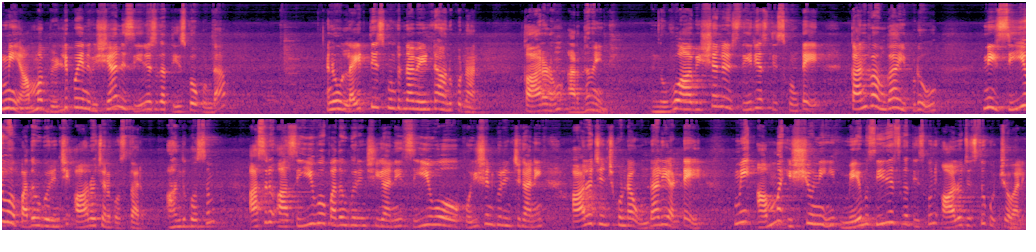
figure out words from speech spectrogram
మీ అమ్మ వెళ్ళిపోయిన విషయాన్ని సీరియస్గా తీసుకోకుండా నువ్వు లైట్ తీసుకుంటున్నావేంటా అనుకున్నాను. కారణం అర్థమైంది. నువ్వు ఆ విషయాన్ని సీరియస్ తీసుకుంటే కన్ఫామ్గా ఇప్పుడు నీ సీఈఓ పదవి గురించి ఆలోచనకు వస్తారు అందుకోసం అసలు ఆ సీఈఓ పదవి గురించి కానీ సీఈఓ పొజిషన్ గురించి కానీ ఆలోచించకుండా ఉండాలి అంటే మీ అమ్మ ఇష్యూని మేము సీరియస్గా తీసుకుని ఆలోచిస్తూ కూర్చోవాలి.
